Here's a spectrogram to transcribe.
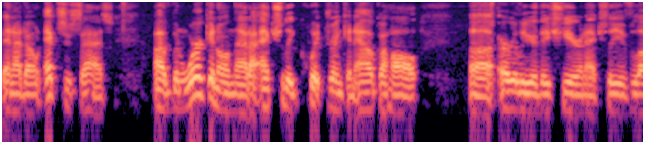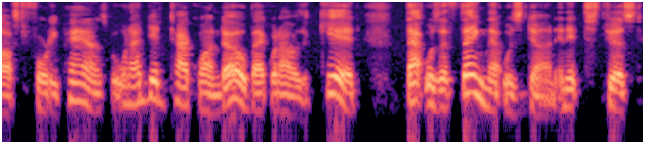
and I don't exercise. I've been working on that. I actually quit drinking alcohol uh, earlier this year and actually have lost 40 pounds. But when I did Taekwondo back when I was a kid, that was a thing that was done. And it's just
